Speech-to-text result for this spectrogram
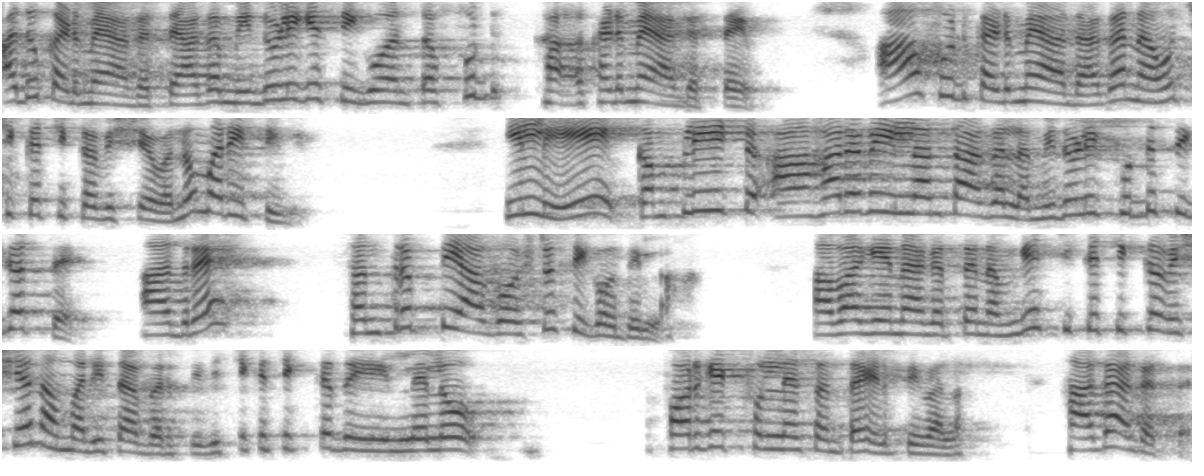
ಅದು ಕಡಿಮೆ ಆಗತ್ತೆ. ಆಗ ಮಿದುಳಿಗೆ ಸಿಗುವಂತ ಫುಡ್ ಕಡಿಮೆ ಆಗತ್ತೆ. ಆ ಫುಡ್ ಕಡಿಮೆ ಆದಾಗ ನಾವು ಚಿಕ್ಕ ಚಿಕ್ಕ ವಿಷಯವನ್ನು ಮರಿತೀವಿ. ಇಲ್ಲಿ ಕಂಪ್ಲೀಟ್ ಆಹಾರವೇ ಇಲ್ಲ ಅಂತ ಆಗಲ್ಲ. ಮಿದುಳಿಗೆ ಫುಡ್ ಸಿಗತ್ತೆ. ಆದ್ರೆ ಸಂತೃಪ್ತಿ ಆಗೋಷ್ಟು ಸಿಗೋದಿಲ್ಲ. ಅವಾಗ ಏನಾಗತ್ತೆ ನಮ್ಗೆ? ಚಿಕ್ಕ ಚಿಕ್ಕ ವಿಷಯ ನಾವು ಮರಿತಾ ಬರ್ತೀವಿ. ಚಿಕ್ಕ ಚಿಕ್ಕದು ಇಲ್ಲೆಲ್ಲೋ ಫಾರ್ಗೆಟ್ಫುಲ್ನೆಸ್ ಅಂತ ಹೇಳ್ತೀವಲ್ಲ. ಹಾಗಾಗತ್ತೆ.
